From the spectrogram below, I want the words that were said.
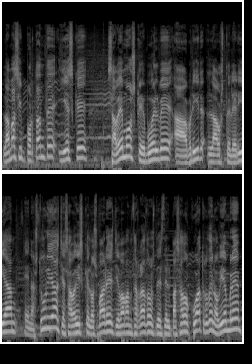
la más importante, y es que sabemos que vuelve a abrir la hostelería en Asturias. Ya sabéis que los bares llevaban cerrados desde el pasado 4 de noviembre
